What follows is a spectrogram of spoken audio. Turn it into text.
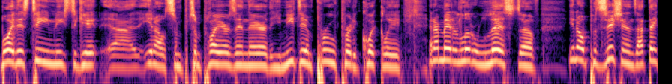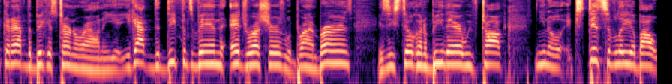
boy, this team needs to get uh, you know some some players in there that you need to improve pretty quickly. And I made a little list of you know positions I think could have the biggest turnaround. And you, you got the defensive end, the edge rushers with Brian Burns. Is he still going to be there? We've talked you know extensively about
